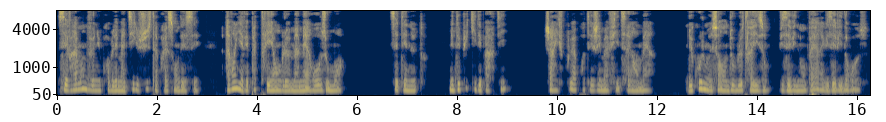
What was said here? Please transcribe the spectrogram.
c'est vraiment devenu problématique juste après son décès. Avant, il n'y avait pas de triangle, ma mère, Rose ou moi c'était neutre. Mais depuis qu'il est parti, j'arrive plus à protéger ma fille de sa grand-mère. Du coup, je me sens en double trahison vis-à-vis de mon père et vis-à-vis de Rose.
